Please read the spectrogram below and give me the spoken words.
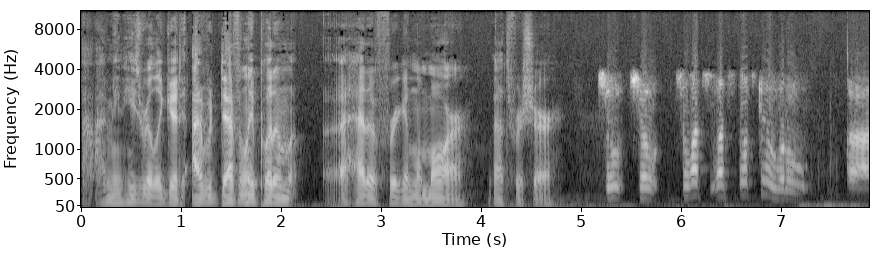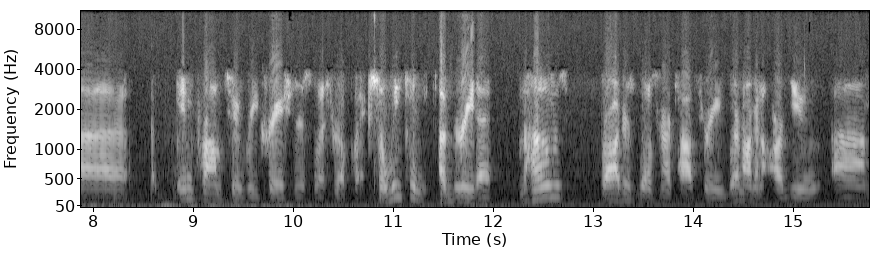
I mean he's really good. I would definitely put him ahead of friggin' Lamar. That's for sure. So so so let's let's let's do a little uh, impromptu recreation of this list real quick. So we can agree that Mahomes, Rodgers, Wilson are top three. We're not going to argue um,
